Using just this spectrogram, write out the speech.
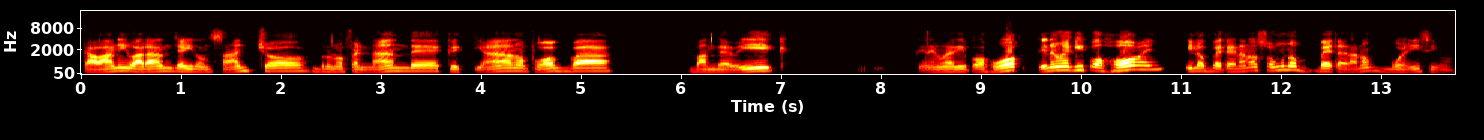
Cavani, Varane, Jadon Sancho, Bruno Fernández, Cristiano, Pogba, Van de Beek. Tienen un equipo joven, tienen un equipo joven y los veteranos son unos veteranos buenísimos.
